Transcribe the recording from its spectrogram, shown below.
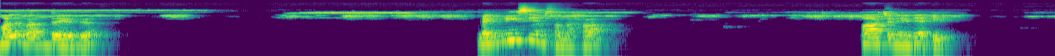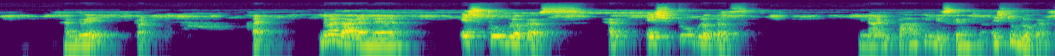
මල මැග්නීසියම් සඳහා පාචනයේද ඇතිවේ. හරිද? right. right. ඊට දාගන්න H2 blockers. හරි? H2 blockers. විනාඩි 5කින් ඩිස්කනෙක්ට් වෙනවා H2 blockers.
